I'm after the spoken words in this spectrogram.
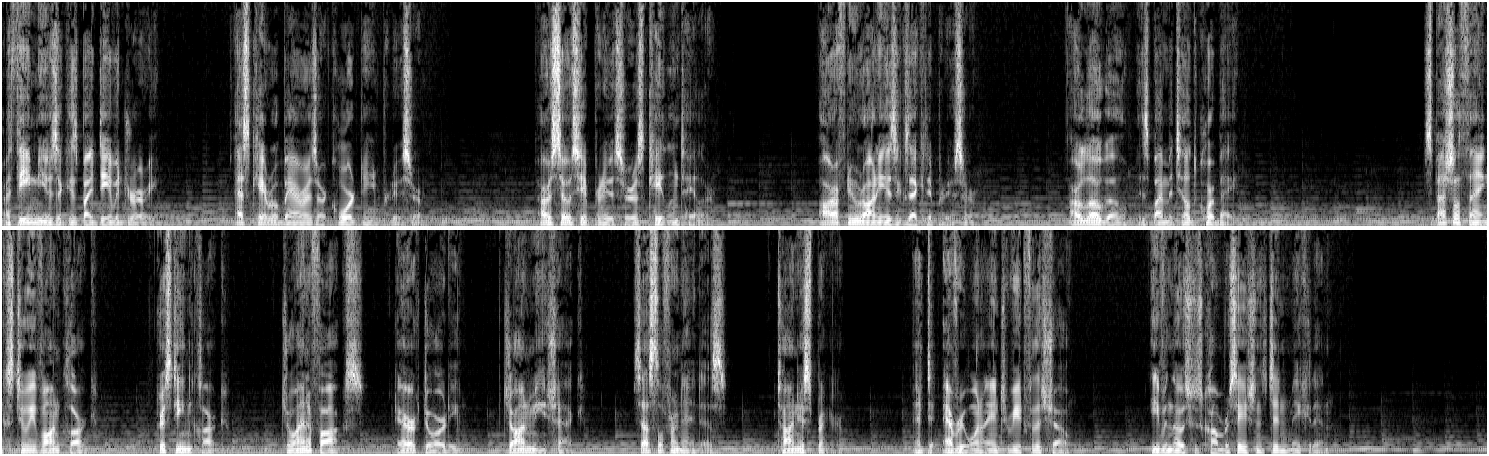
Our theme music is by David Drury. S.K. Robert is our coordinating producer. Our associate producer is Caitlin Taylor. Arif Noorani is executive producer. Our logo is by Mathilde Corbet. Special thanks to Yvonne Clark, Christine Clark, Joanna Fox, Eric Doherty, John Mishak, Cecil Fernandez, Tanya Springer, and to everyone I interviewed for the show, even those whose conversations didn't make it in.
